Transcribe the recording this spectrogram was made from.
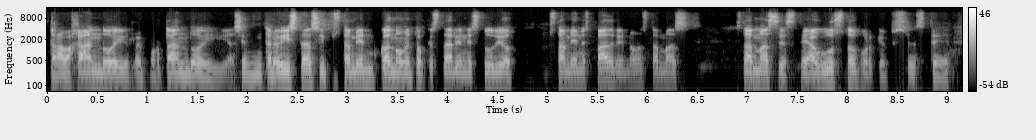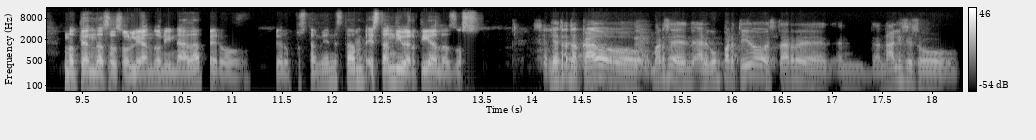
trabajando y reportando y haciendo entrevistas y pues también cuando me toca estar en estudio, pues también es padre, ¿no? Está más, está más este, a gusto porque pues este, no te andas asoleando ni nada, pero, pero pues también están, están divertidas las dos. ¿Ya te ha tocado, Marce, en algún partido estar en análisis o...?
